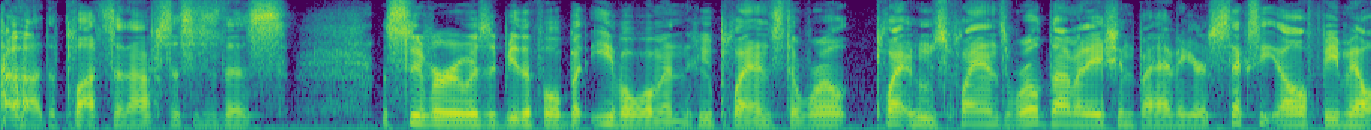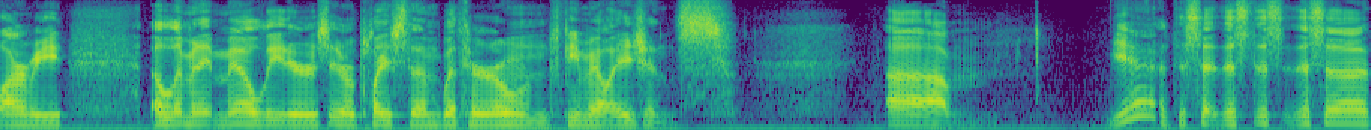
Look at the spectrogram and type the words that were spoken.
Uh, the plot synopsis is this: Sumuru is a beautiful but evil woman who plans the world, pla- whose plans world domination by having her sexy elf female army eliminate male leaders and replace them with her own female agents. Um, yeah, this this this this uh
